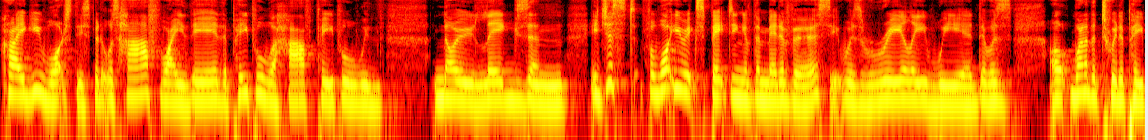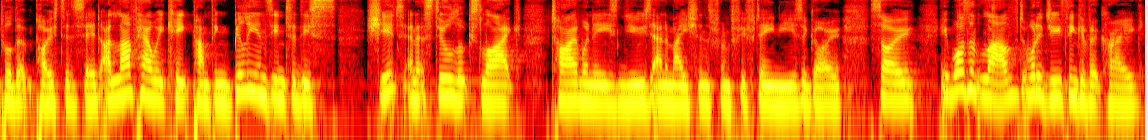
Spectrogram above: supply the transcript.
craig you watched this but it was halfway there. The people were half people with no legs and it just for what you're expecting of the metaverse it was really weird. There was oh, one of the twitter people that posted said i love how we keep pumping billions into this shit and it still looks like taiwanese news animations from 15 years ago. So it wasn't loved. What did you think of it craig?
